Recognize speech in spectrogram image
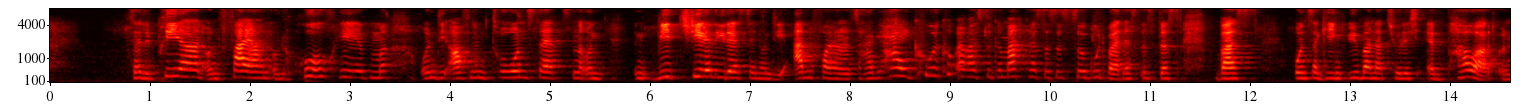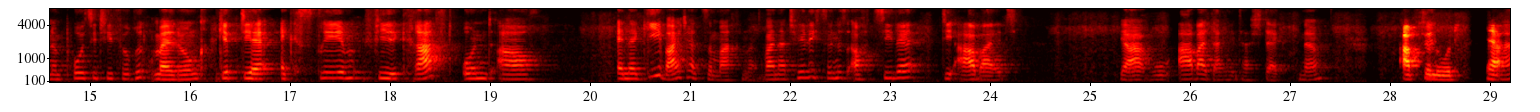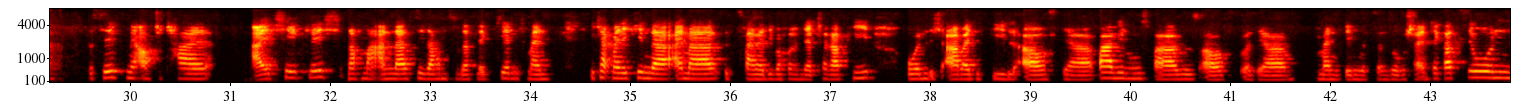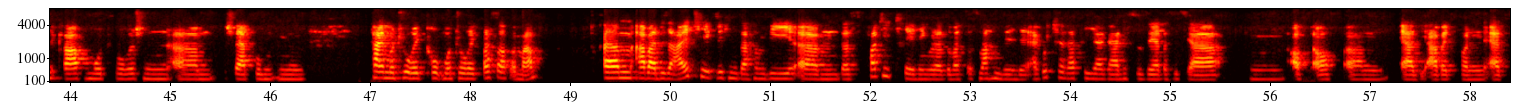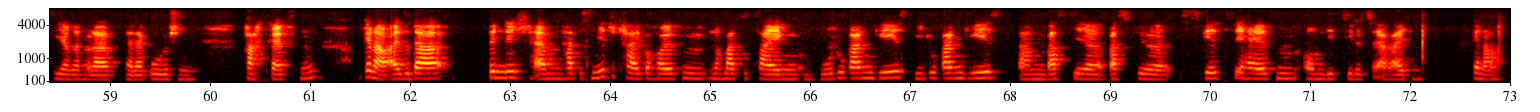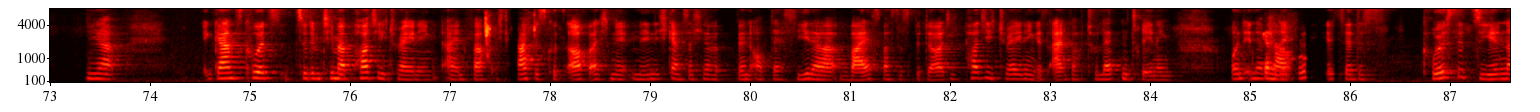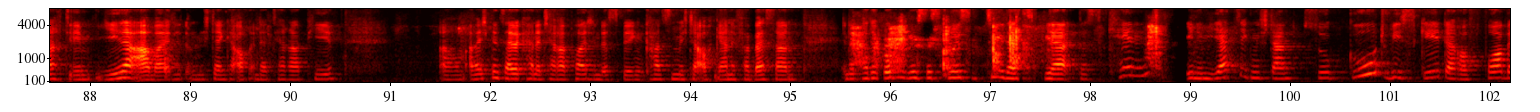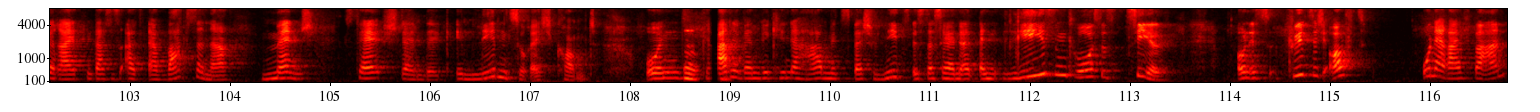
zelebrieren und feiern und hochheben und die auf einen Thron setzen und wie Cheerleader sind und die anfeuern und sagen, hey, cool, guck mal, was du gemacht hast, das ist so gut, weil das ist das, was unser Gegenüber natürlich empowert und eine positive Rückmeldung gibt dir extrem viel Kraft und auch Energie weiterzumachen, weil natürlich sind es auch Ziele, die Arbeit, ja, wo Arbeit dahinter steckt, ne? Absolut, ja das hilft mir auch total alltäglich, nochmal anders die Sachen zu reflektieren. Ich meine, ich habe meine Kinder einmal bis zweimal die Woche in der Therapie und ich arbeite viel auf der Wahrnehmungsbasis, auf der, meinetwegen mit sensorischer Integration, graphomotorischen ähm, Schwerpunkten, Teilmotorik, Grobmotorik, was auch immer. Ähm, aber diese alltäglichen Sachen wie ähm, das Potty-Training oder sowas, das machen wir in der Ergotherapie ja gar nicht so sehr. Das ist ja mh, oft auch ähm, eher die Arbeit von Erzieherinnen oder pädagogischen Fachkräften. Genau, also da finde ich, ähm, hat es mir total geholfen, nochmal zu zeigen, wo du rangehst, wie du rangehst, ähm, was dir, was für Skills dir helfen, um die Ziele zu erreichen. Genau. Ja, ganz kurz zu dem Thema Potty Training einfach. Ich greife das kurz auf, weil ich mir, mir, nicht ganz sicher bin, ob das jeder weiß, was das bedeutet. Potty Training ist einfach Toilettentraining. Und in der genau. Pädagogik ist ja das größte Ziel, nach dem jeder arbeitet und ich denke auch in der Therapie, ähm, aber ich bin selber keine Therapeutin, deswegen kannst du mich da auch gerne verbessern. In der Pädagogik ist das größte Ziel, dass wir das Kind in dem jetzigen Stand so gut wie es geht darauf vorbereiten, dass es als erwachsener Mensch selbstständig im Leben zurechtkommt. Und mhm. gerade wenn wir Kinder haben mit Special Needs, ist das ja ein, ein riesengroßes Ziel. Und es fühlt sich oft unerreichbar an,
